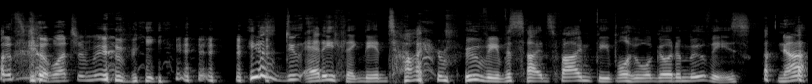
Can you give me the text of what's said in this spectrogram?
Let's go watch a movie." he doesn't do anything the entire movie besides find people who will go to movies. nah,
